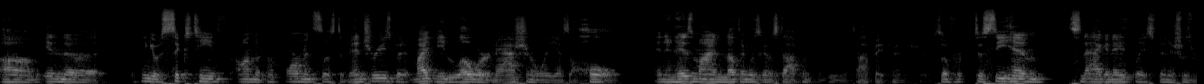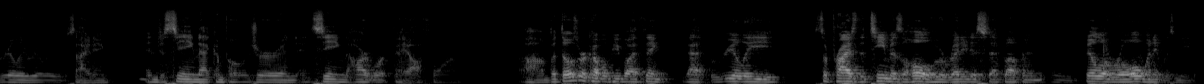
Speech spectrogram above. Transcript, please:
Um, in the I think it was 16th on the performance list of entries, but it might be lower nationally as a whole. And in his mind, nothing was going to stop him from being a top eight finisher. So for, to see him snag an eighth place finish was really, really exciting and just seeing that composure and, and seeing the hard work pay off for him. Um, but those were a couple people I think that really surprised the team as a whole who were ready to step up and, and fill a role when it was needed.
